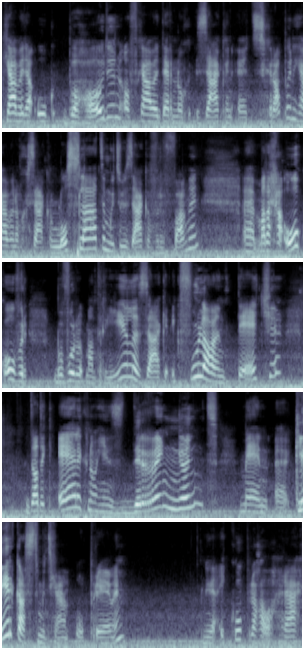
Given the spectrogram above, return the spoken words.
gaan we dat ook behouden? Of gaan we daar nog zaken uit schrappen? Gaan we nog zaken loslaten? Moeten we zaken vervangen? Uh, maar dat gaat ook over bijvoorbeeld materiële zaken. Ik voel al een tijdje dat ik eigenlijk nog eens dringend mijn uh, kleerkast moet gaan opruimen. Nu ja, ik koop nogal graag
